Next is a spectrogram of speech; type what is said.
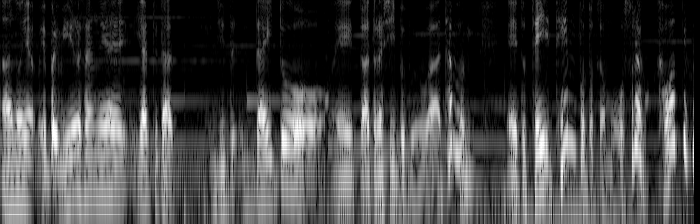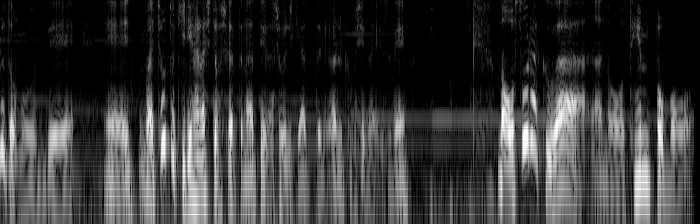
あの、ややっぱり三浦さんがやってた時代と,、えーと、新しい部分は多分、えーと、テンポとかもおそらく変わってくると思うんで、えーまあ、ちょっと切り離してほしかったなっていうのは正直あったりあるかもしれないですね。まあおそらくは、あの、テンポも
